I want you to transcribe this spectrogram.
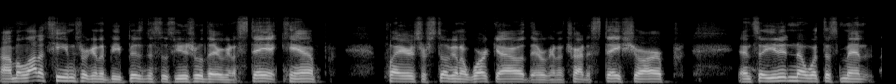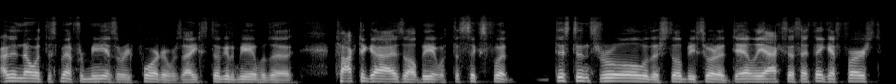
um, a lot of teams were going to be business as usual. They were going to stay at camp. Players are still going to work out. They were going to try to stay sharp and so you didn't know what this meant. I didn't know what this meant for me as a reporter. Was I still going to be able to talk to guys, albeit with the six foot distance rule? Will there still be sort of daily access? I think at first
